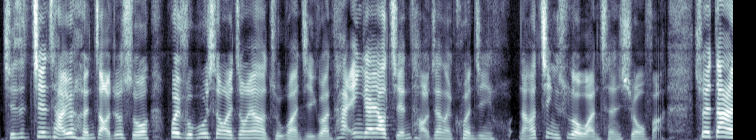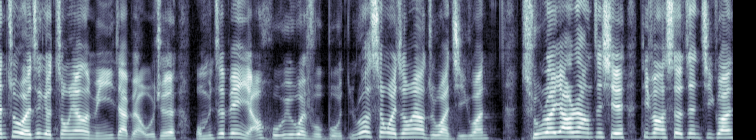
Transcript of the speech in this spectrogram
其实监察院很早就说，卫福部身为中央的主管机关，他应该要检讨这样的困境，然后尽速的完成修法。所以，当然作为这个中央的民意代表，我觉得我们这边也要呼吁卫福部，如果身为中央主管机关，除了要让这些地方摄政机关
